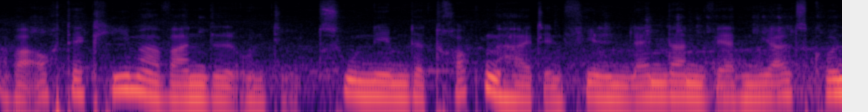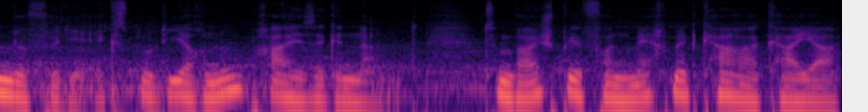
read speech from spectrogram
Aber auch der Klimawandel und die zunehmende Trockenheit in vielen Ländern werden hier als Gründe für die explodierenden Preise genannt. Zum Beispiel von Mehmet Karakaya.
